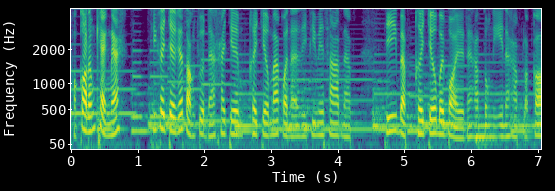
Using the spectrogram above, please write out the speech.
ของกาะน้ำแข็งนะพี่เคยเจอแค่ 2 จุดนะใครเจอเคยเจอมากกว่านั้นอันนี้พี่ไม่ทราบนะครับ ที่แบบเคยเจอบ่อย ๆ เลยนะครับ ตรงนี้นะครับ แล้วก็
